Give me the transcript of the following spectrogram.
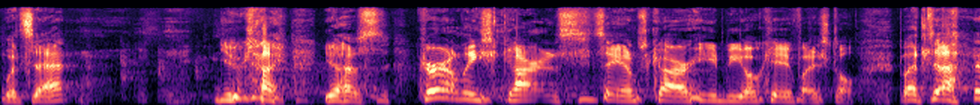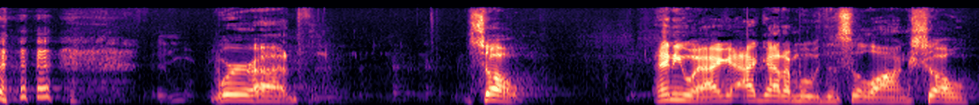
what's that? You guys, yes. Currently, Sam's car. He'd be okay if I stole, but uh, we're uh, so anyway, I, I got to move this along. So,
